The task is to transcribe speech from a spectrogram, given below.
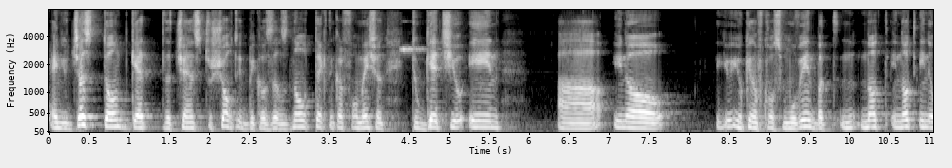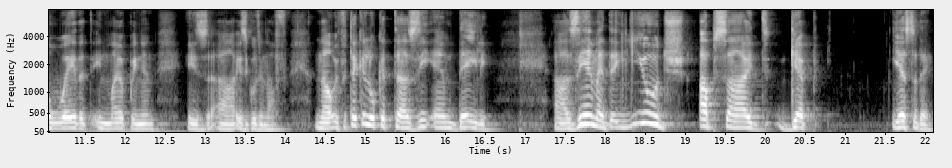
and you just don't get the chance to short it because there's no technical formation to get you in uh, you know you, you can of course move in, but not, not in a way that in my opinion is, uh, is good enough. Now, if you take a look at uh, ZM daily, uh, ZM had a huge upside gap yesterday.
